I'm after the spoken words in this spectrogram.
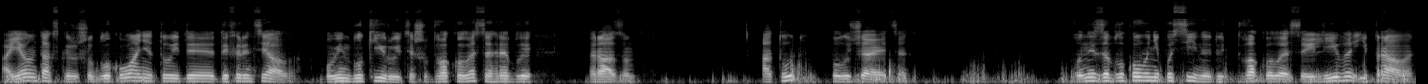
А я вам так скажу, що блокування то йде диференціал, бо він блокується, щоб два колеса гребли разом. А тут, виходить, вони заблоковані постійно йдуть два колеса, і ліве, і праве.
